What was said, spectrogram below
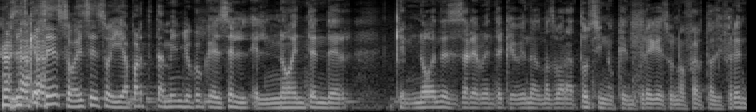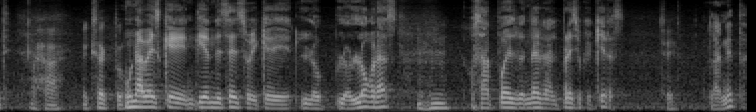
Pues es que es eso, es eso. Y aparte también yo creo que es el, el, no entender que no es necesariamente que vendas más barato, sino que entregues una oferta diferente. Ajá, exacto. Una vez que entiendes eso y que lo, lo logras, uh -huh. o sea, puedes vender al precio que quieras. Sí. La neta.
